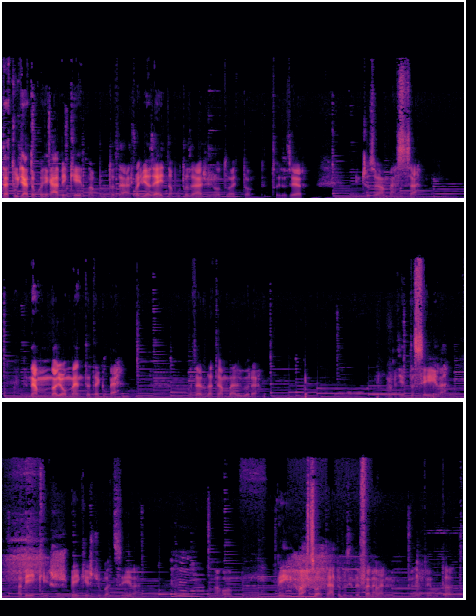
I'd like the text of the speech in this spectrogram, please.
de tudjátok, hogy kb. két nap utazás, vagy mi az egy nap utazás, és ott vagytok. Tehát, hogy azért nincs az olyan messze. Nem nagyon mentetek be a területen belülre. Ez itt a széle. A békés, békés nyugat széle. Ahol végigharcoltátok az ide felemenő menő utat.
